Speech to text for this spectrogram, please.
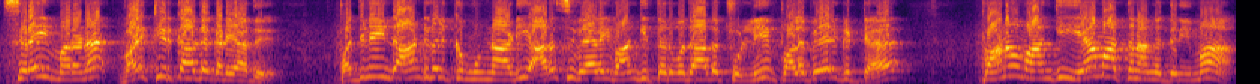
சிறை மரண வழக்கிற்காக கிடையாது. பதினைந்து ஆண்டுகளுக்கு முன்னாடி அரசு வேலை வாங்கி தருவதாக சொல்லி பல பேர்கிட்ட பணம் வாங்கி ஏமாத்தினாங்க தெரியுமா?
